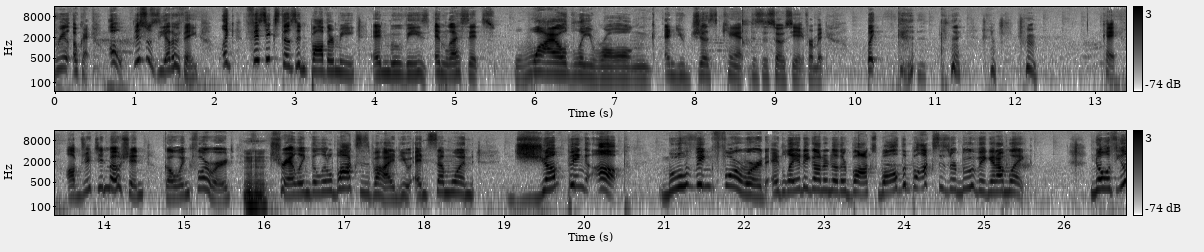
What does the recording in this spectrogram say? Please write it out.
real. Okay. Oh, this was the other thing. Like physics doesn't bother me in movies unless it's wildly wrong and you just can't disassociate from it. But okay, object in motion going forward, Mhm. trailing the little boxes behind you, and someone jumping up. Moving forward and landing on another box while the boxes are moving, and I'm like, no, if you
